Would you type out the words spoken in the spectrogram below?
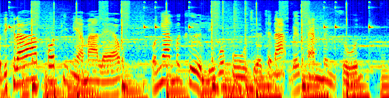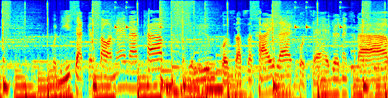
ัสดีครับโพสต์พี่เมียมาแล้วผลงานเมื่อคืนลิเวอร์พูลเฉือนชนะเวสต์แฮม 1-0 วันนี้จัดกันต่อแน่นอนครับ อย่าลืมกด Subscribe และกดแชร์ให้ด้วยนะครับ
